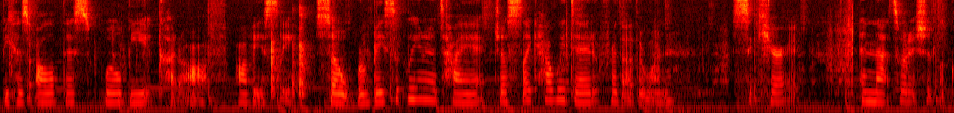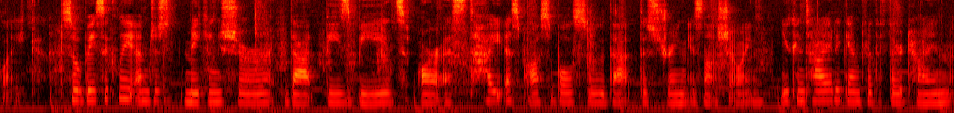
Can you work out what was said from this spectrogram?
because all of this will be cut off obviously. So we're basically to tie it just like how we did for the other one. Secure it and that's what it should look like. So basically I'm just making sure that these beads are as tight as possible so that the string is not showing. You can tie it again for the third time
